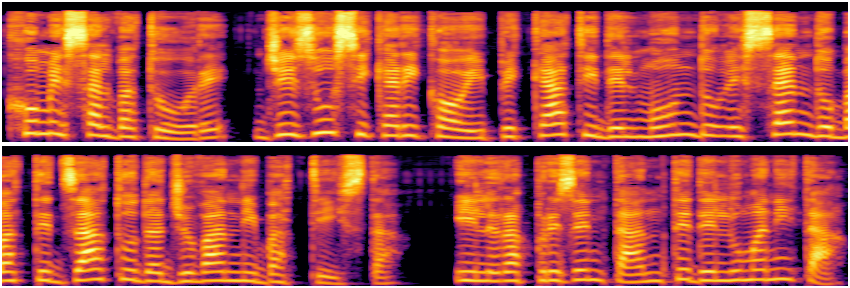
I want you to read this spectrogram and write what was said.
Come Salvatore, Gesù si caricò i peccati del mondo essendo battezzato da Giovanni Battista, il rappresentante dell'umanità.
